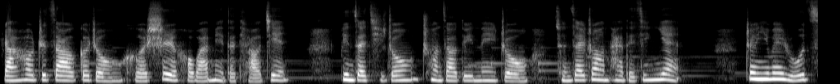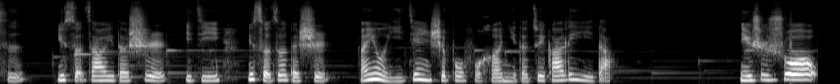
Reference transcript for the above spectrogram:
然后制造各种合适和完美的条件，并在其中创造对那种存在状态的经验。正因为如此，你所遭遇的事以及你所做的事，没有一件是不符合你的最高利益的。你是说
